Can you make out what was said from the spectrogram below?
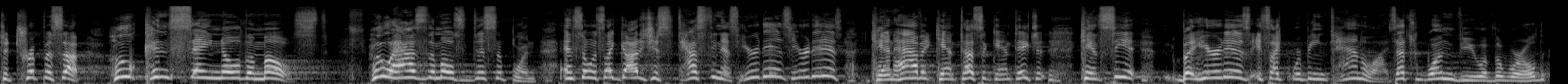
to trip us up. Who can say no the most? Who has the most discipline? And so it's like God is just testing us. Here it is, here it is. Can't have it, can't touch it, can't taste it, can't see it. But here it is. It's like we're being tantalized. That's one view of the world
